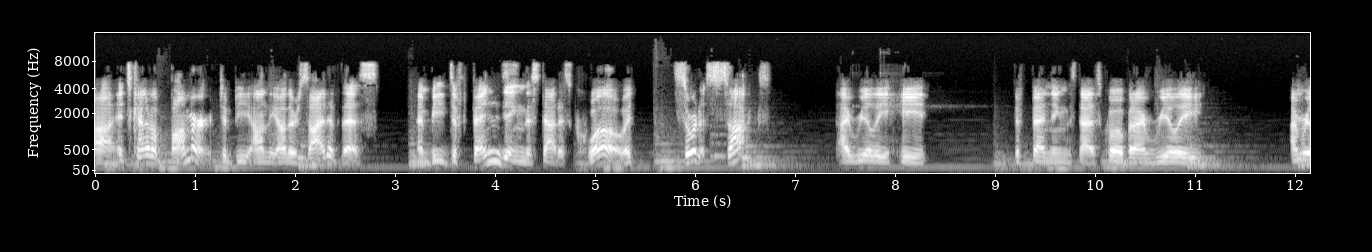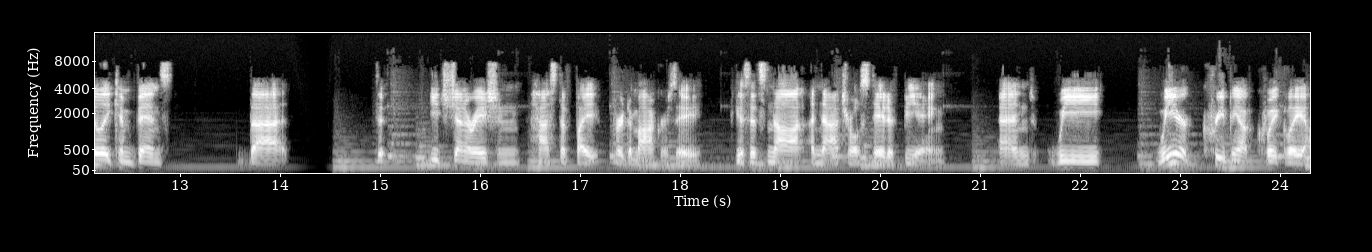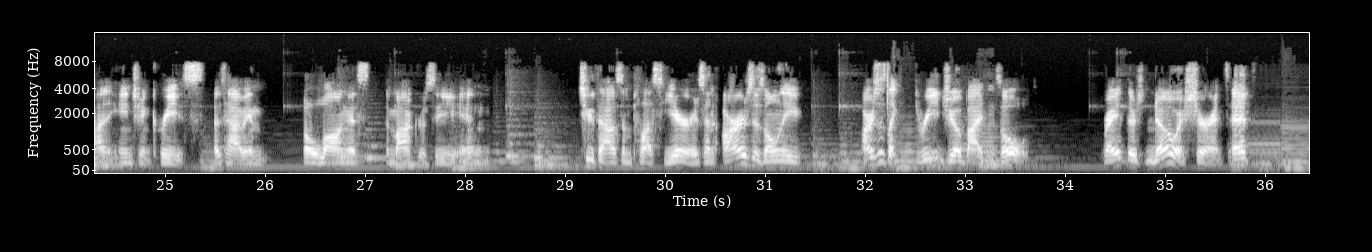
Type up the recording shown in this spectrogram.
Uh, it's kind of a bummer to be on the other side of this and be defending the status quo. It sort of sucks. I really hate defending the status quo, but I really, I'm really convinced that th- each generation has to fight for democracy because it's not a natural state of being, and we we are creeping up quickly on ancient Greece as having the longest democracy in 2000 plus years and ours is only ours is like 3 Joe Bidens old right? There's no assurance. And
